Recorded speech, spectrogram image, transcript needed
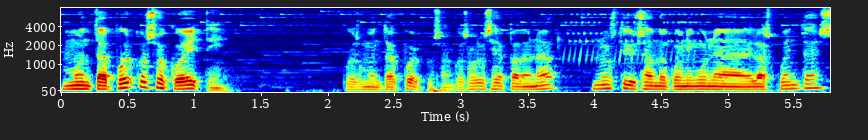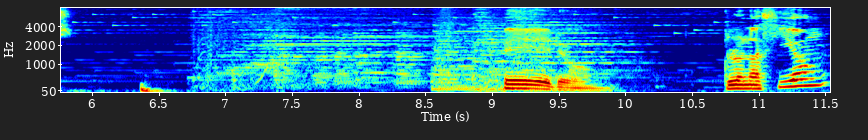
Montapuercos o cohete. Pues montapuercos, aunque solo sea para donar. No estoy usando con ninguna de las cuentas. Pero... Clonación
